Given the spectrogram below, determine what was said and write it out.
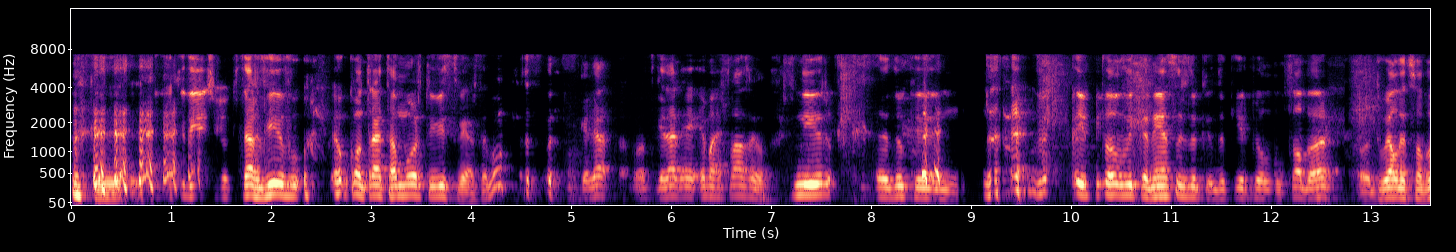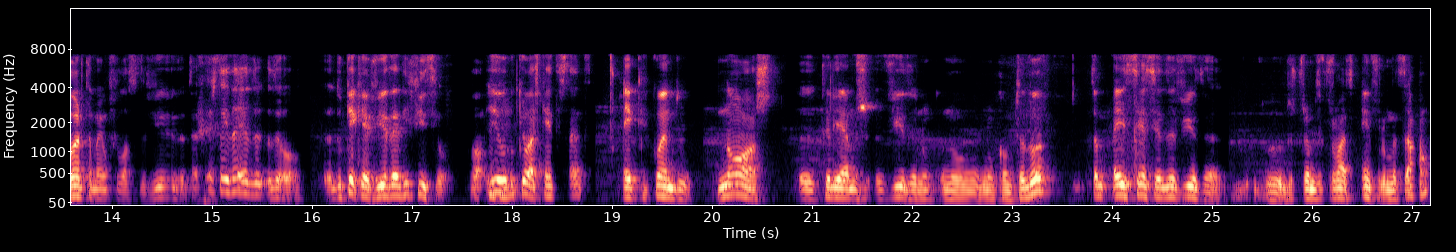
Que, que diz que estar vivo é o contrário estar morto e vice-versa. Bom, se calhar, se calhar é, é, mais fácil definir uh, do que ir pelo Lili Canessas do que, do que ir pelo Solber, do Elliot Solber, também um filósofo de vida. Esta ideia de, de, do que é que é vida é difícil. Bom, uhum. o que eu acho que é interessante é que quando nós eh, criamos vida no, no, no, computador. A essência da vida dos programas informáticos é informação,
